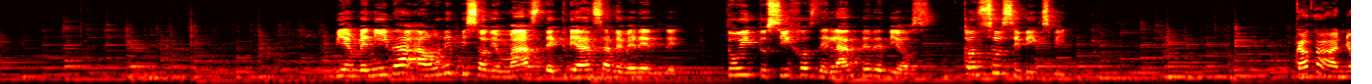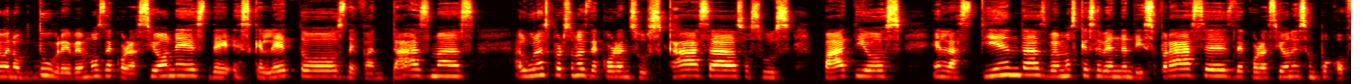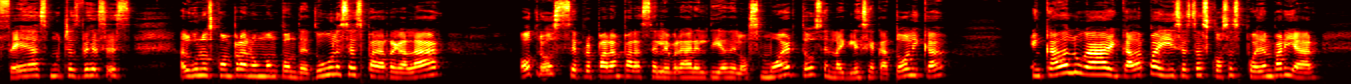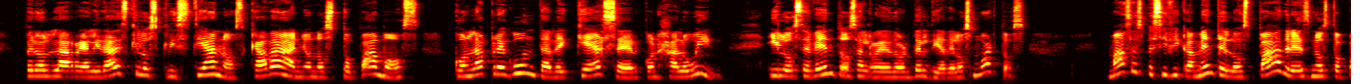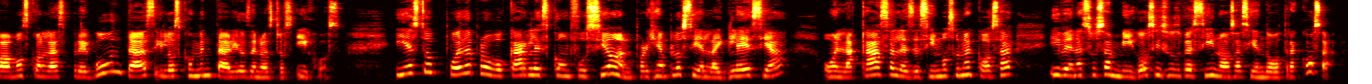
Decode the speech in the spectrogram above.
Bienvenida a un episodio más de Crianza Reverente. Tú y tus hijos delante de Dios, con Susie Bixby. Cada año en octubre vemos decoraciones de esqueletos, de fantasmas, algunas personas decoran sus casas o sus patios. En las tiendas vemos que se venden disfraces, decoraciones un poco feas muchas veces. Algunos compran un montón de dulces para regalar. Otros se preparan para celebrar el Día de los Muertos en la Iglesia Católica. En cada lugar, en cada país, estas cosas pueden variar, pero la realidad es que los cristianos cada año nos topamos con la pregunta de qué hacer con Halloween y los eventos alrededor del Día de los Muertos. Más específicamente, los padres nos topamos con las preguntas y los comentarios de nuestros hijos. Y esto puede provocarles confusión, por ejemplo, si en la iglesia o en la casa les decimos una cosa y ven a sus amigos y sus vecinos haciendo otra cosa.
